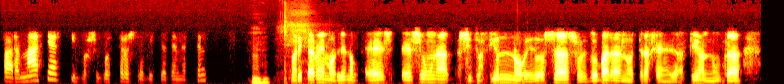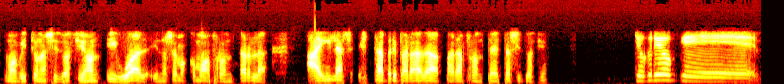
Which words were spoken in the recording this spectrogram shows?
farmacias y, por supuesto, los servicios de emergencia. Maricarmen Moreno, es, es una situación novedosa, sobre todo para nuestra generación. Nunca hemos visto una situación igual y no sabemos cómo afrontarla. ¿Ailas está preparada para afrontar esta situación? Yo creo que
